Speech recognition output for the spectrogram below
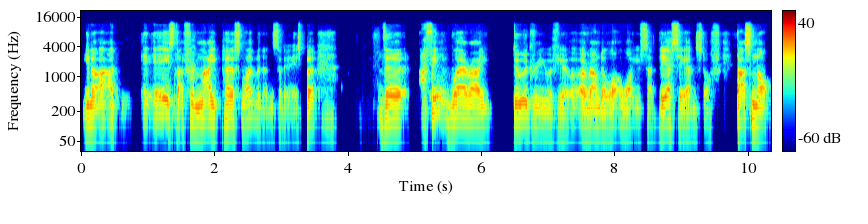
You know, I, it is that from my personal evidence that it is. But the I think where I do agree with you around a lot of what you've said, the SEN stuff, that's not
